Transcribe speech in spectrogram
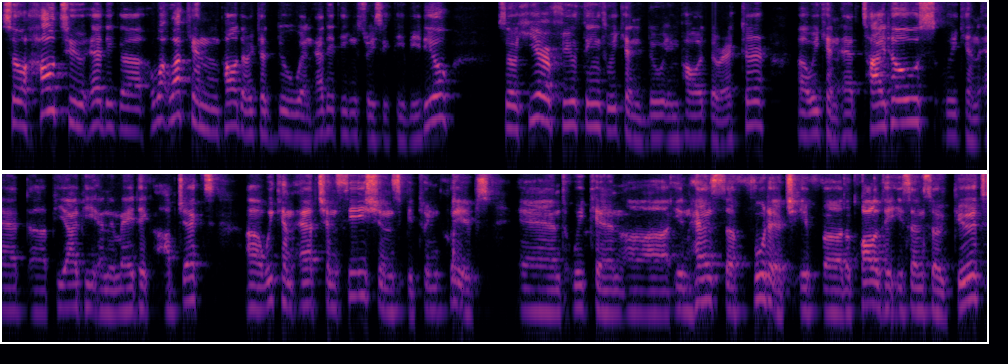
So how to edit? Uh, what what can PowerDirector do when editing 360 video? So here are a few things we can do in PowerDirector. Uh, we can add titles, we can add uh, PIP animatic objects, uh, we can add transitions between clips, and we can uh, enhance the footage if uh, the quality isn't so good.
